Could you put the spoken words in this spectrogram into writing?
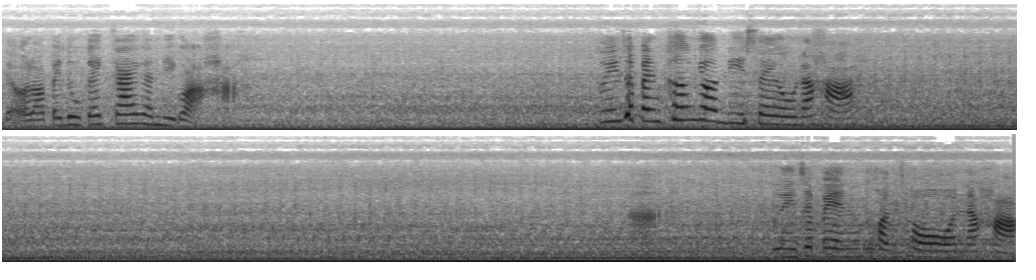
เดี๋ยวเราไปดูใกล้ ๆ กันดีกว่าค่ะ นี้จะเป็นเครื่องยนต์ดีเซลนะคะอะตัวนี้จะเป็นคอนโทรลนะคะ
